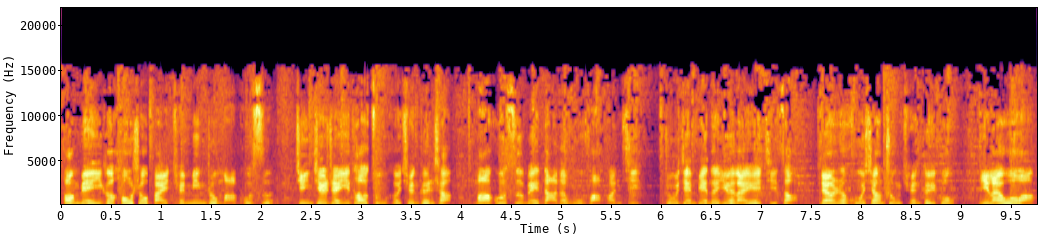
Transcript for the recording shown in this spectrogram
方便一个后手摆拳命中马库斯。紧接着一套组合拳跟上，马库斯被打得无法还击，逐渐变得越来越急躁。两人互相重拳对攻，你来我往。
